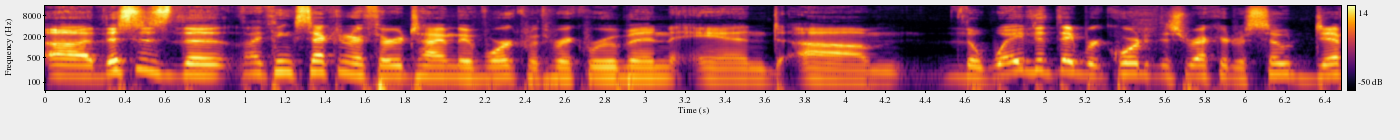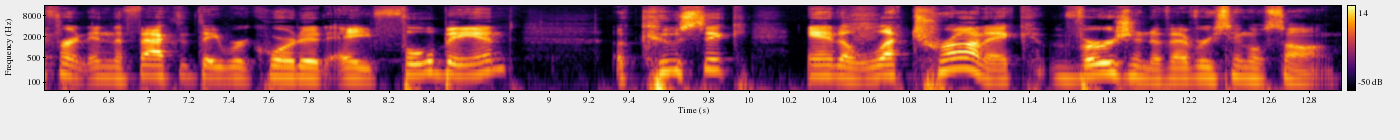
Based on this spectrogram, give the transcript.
uh, this is the I think second or third time they've worked with Rick Rubin, and um, the way that they recorded this record was so different in the fact that they recorded a full band, acoustic, and electronic version of every single song.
